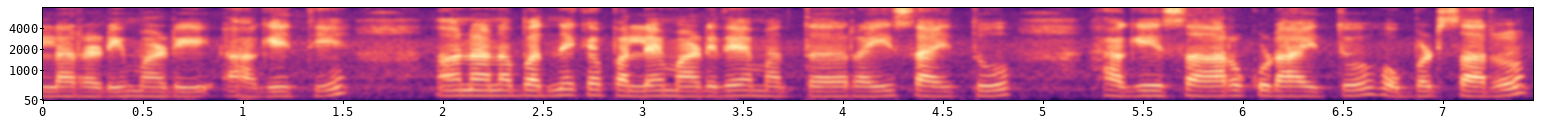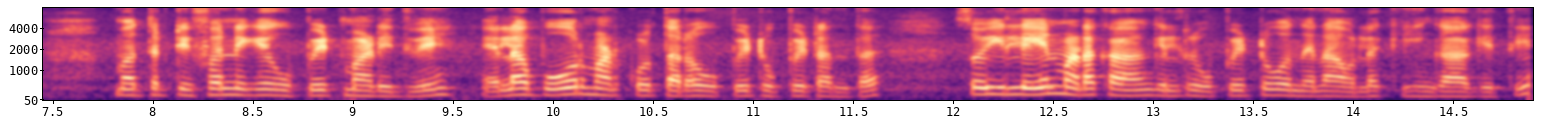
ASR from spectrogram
ಎಲ್ಲ ರೆಡಿ ಮಾಡಿ ಆಗೈತಿ. ನಾನು ಬದನೆಕಾಯಿ ಪಲ್ಯ ಮಾಡಿದೆ, ಮತ್ತು ರೈಸ್ ಆಯಿತು, ಹಾಗೆ ಸಾರು ಕೂಡ ಆಯಿತು ಒಬ್ಬಟ್ಟು ಸಾರು. ಮತ್ತು ಟಿಫನ್ನಿಗೆ ಉಪ್ಪಿಟ್ಟು ಮಾಡಿದ್ವಿ. ಎಲ್ಲ ಬೋರ್ ಮಾಡ್ಕೊಳ್ತಾರೆ ಉಪ್ಪಿಟ್ಟು ಉಪ್ಪಿಟ್ಟು ಅಂತ. ಸೊ ಇಲ್ಲಿ ಏನು ಮಾಡೋಕ್ಕಾಗಂಗಿಲ್ಲ ರೀ ಉಪ್ಪಿಟ್ಟು ಒಂದಿನ ಅವಲಕ್ಕಿ ಹಿಂಗಾಗೈತಿ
